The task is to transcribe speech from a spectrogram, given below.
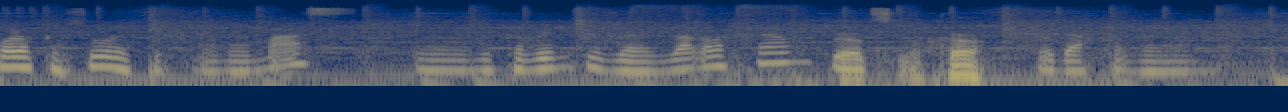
הקשור לתכנוני מס. אה, מקווים שזה עזר לכם. בהצלחה. תודה חברים.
